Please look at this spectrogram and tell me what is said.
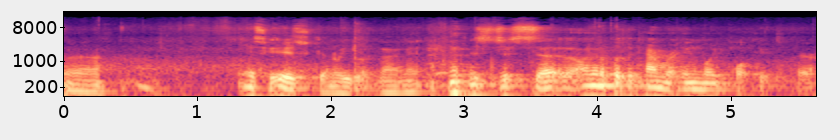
Uh, it's, it's going to be like that, it? it's just, uh, I'm going to put the camera in my pocket there.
